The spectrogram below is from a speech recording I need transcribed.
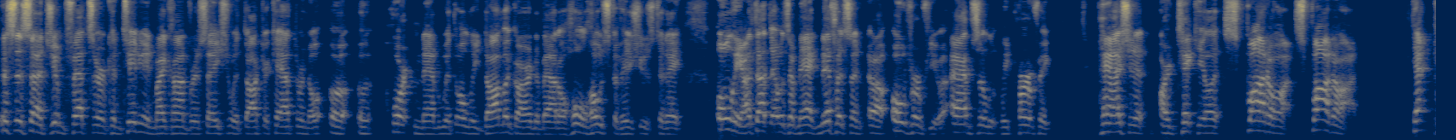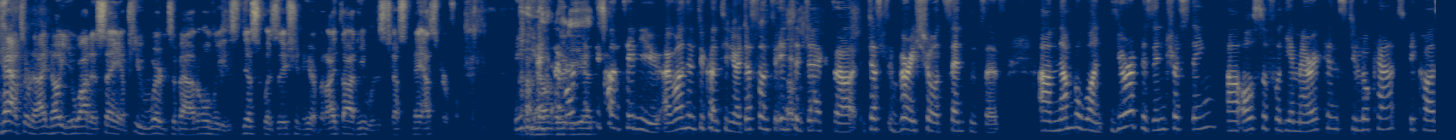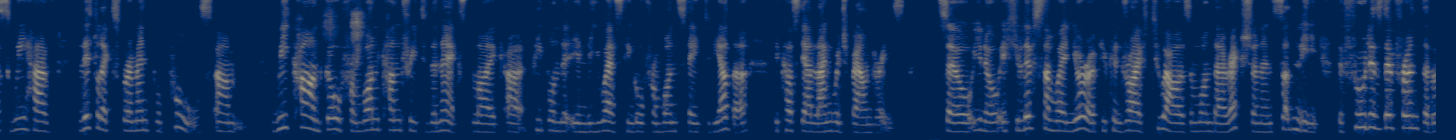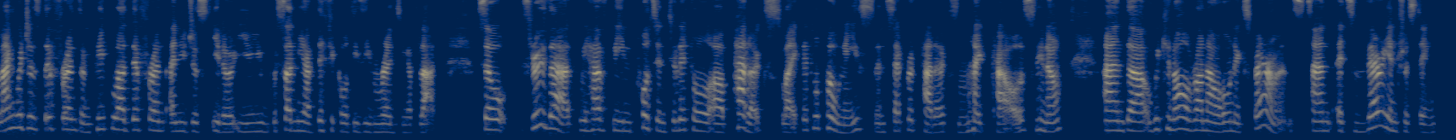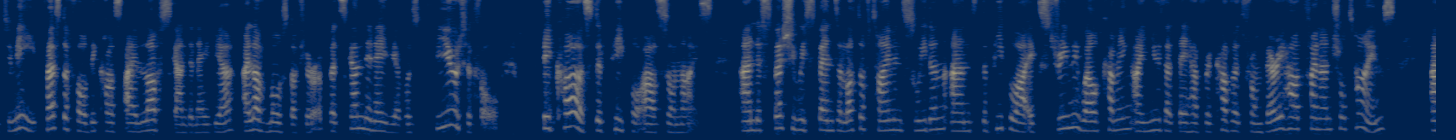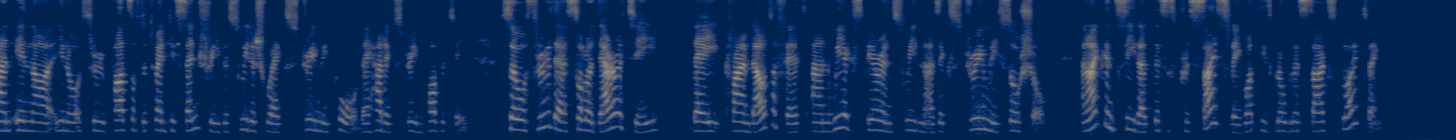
This is uh, Jim Fetzer continuing my conversation with Dr. Katherine uh, uh, Horton and with Ole Dammegard about a whole host of issues today. Ole, I thought that was a magnificent uh, overview, absolutely perfect, passionate, articulate, spot on, spot on. Katherine, I know you want to say a few words about Ole's disquisition here, but I thought he was just masterful. Yeah, I want him to continue. I want him to continue. I just want to interject uh, just very short sentences. Um, number one, Europe is interesting uh, also for the Americans to look at because we have little experimental pools. Um, we can't go from one country to the next like uh, people in the, in the US can go from one state to the other because there are language boundaries. So, you know, if you live somewhere in Europe, you can drive two hours in one direction and suddenly the food is different, the language is different, and people are different, and you just, you know, you, you suddenly have difficulties even renting a flat. So through that, we have been put into little uh, paddocks, like little ponies and separate paddocks, like cows, you know, and uh, we can all run our own experiments. And it's very interesting to me, first of all, because I love Scandinavia. I love most of Europe, but Scandinavia was beautiful because the people are so nice. And especially, we spent a lot of time in Sweden, and the people are extremely welcoming. I knew that they have recovered from very hard financial times and in uh, you know through parts of the 20th century the swedish were extremely poor they had extreme poverty so through their solidarity they climbed out of it and we experience sweden as extremely social and i can see that this is precisely what these globalists are exploiting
